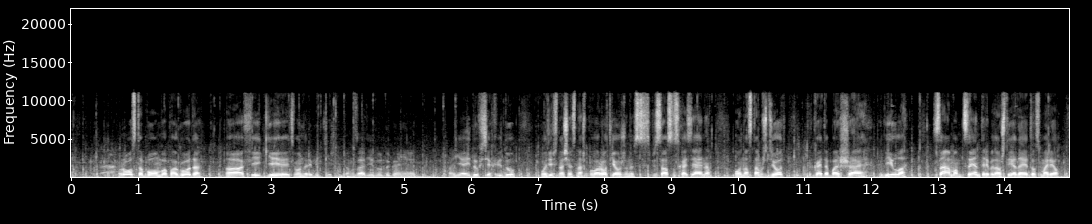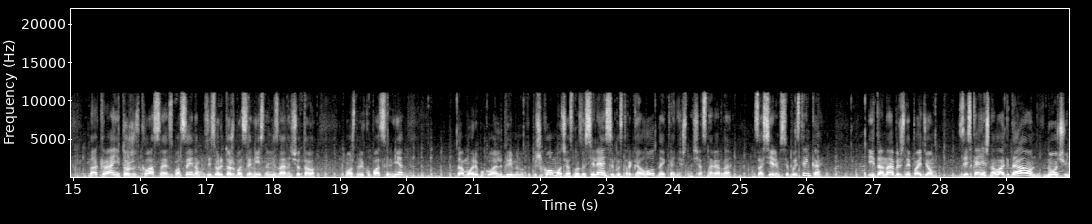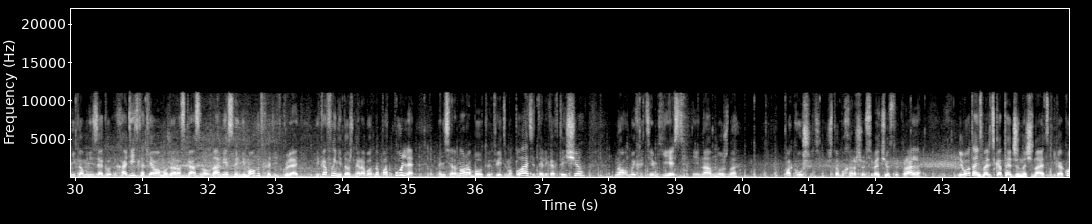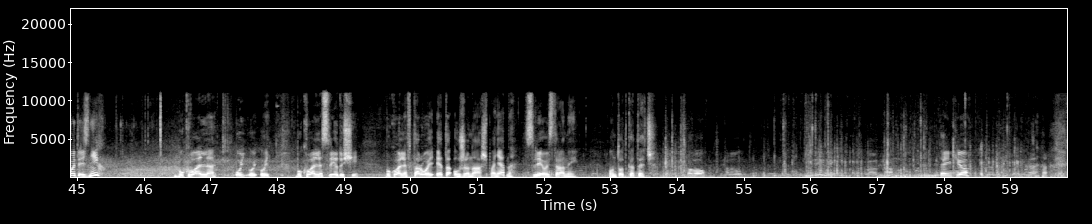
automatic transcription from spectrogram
Просто бомба, погода. Офигеть, вон ребятишки там сзади идут, догоняют. А я иду, всех веду. Вот здесь у нас сейчас наш поворот. Я уже списался с хозяином. Он нас там ждет. Какая-то большая вилла в самом центре, потому что я до этого смотрел на окраине. Тоже классная, с бассейном. Здесь вроде тоже бассейн есть, но не знаю насчет того, можно ли купаться или нет. До моря буквально 3 минуты пешком. Вот сейчас мы заселяемся быстро. Голодные, конечно. Сейчас, наверное, заселимся быстренько. И до набережной пойдем. Здесь, конечно, локдаун, ночью никому нельзя ходить, как я вам уже рассказывал, да, местные не могут ходить гулять, и кафе не должны работать, но подпольно они все равно работают, видимо, платят или как-то еще, но мы хотим есть, и нам нужно покушать, чтобы хорошо себя чувствовать, правильно? И вот они, смотрите, коттеджи начинаются, и какой-то из них буквально, ой-ой-ой, буквально следующий, буквально второй, это уже наш, понятно? С левой стороны, он тот коттедж. Hello. Thank you.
